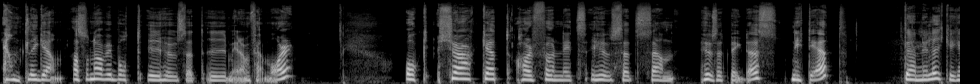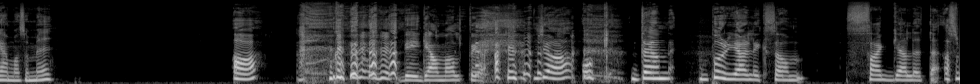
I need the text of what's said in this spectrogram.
Äntligen! Alltså nu har vi bott i huset i mer än fem år. Och köket har funnits i huset sedan huset byggdes, 91. Den är lika gammal som mig. Ja. det är gammalt det. ja, och den börjar liksom sagga lite. Alltså,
